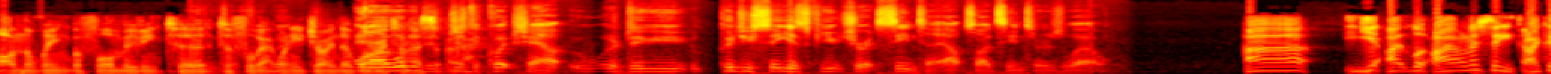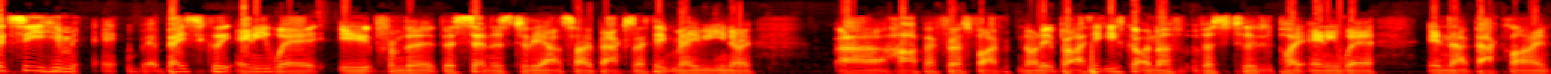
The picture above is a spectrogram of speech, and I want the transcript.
on the wing before moving to, to fullback when he joined the Waratahs. Just a quick shout: Do you could you see his future at centre, outside centre as well? Uh yeah. I, look, I honestly I could see him eh, basically anywhere from the the centres to the outside backs. I think maybe you know uh, halfback first five, not it, but I think he's got enough versatility to play anywhere in that back line.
